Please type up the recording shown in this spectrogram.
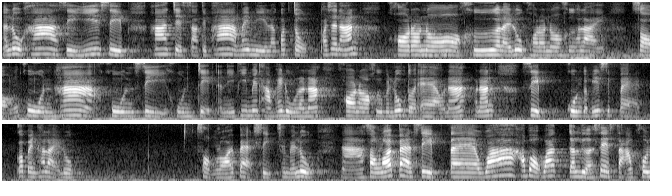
นะลูก 5 4 20 5 7 35 ไม่มีแล้วก็จบ เพราะฉะนั้นคอรนอคืออะไรลูกคอรนอคืออะไร 2คูณ5คูณ4คูณ7อันนี้พี่ไม่ทำให้ดูแล้วนะคอนอคือเป็นรูปตัว L นะ เพราะฉะนั้น 10คูณกับ 28 ก็เป็นเท่าไหร่ลูก 280 ใช่ไหมลูกนะ280 แต่ว่าเขาบอกว่าจะเหลือเศษ 3 คน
